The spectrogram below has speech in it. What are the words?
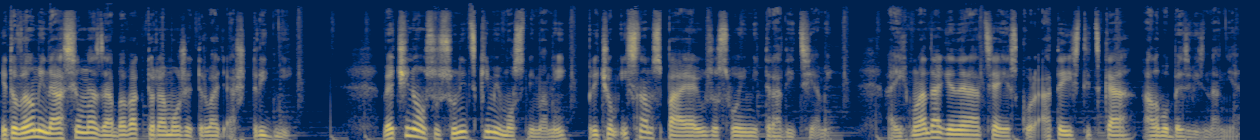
Je to veľmi násilná zábava, ktorá môže trvať až 3 dní. Väčšinou sú sunnickými moslimami, pričom islam spájajú so svojimi tradíciami. A ich mladá generácia je skôr ateistická alebo bez vyznania.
